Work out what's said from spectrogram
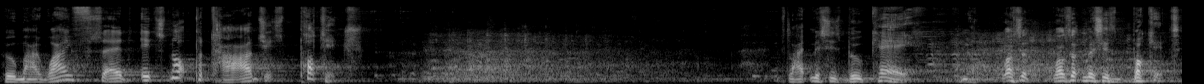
who my wife said, it's not pottage, it's pottage. It's like Mrs. Bouquet. No, wasn't, wasn't Mrs. Bucket.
